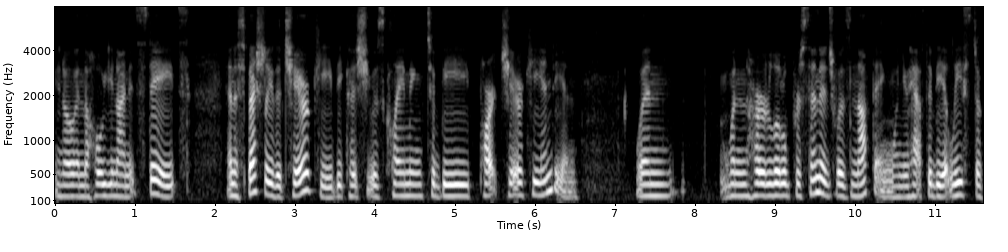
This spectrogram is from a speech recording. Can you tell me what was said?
you know, in the whole United States and especially the Cherokee because she was claiming to be part Cherokee Indian when when her little percentage was nothing when you have to be at least a,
